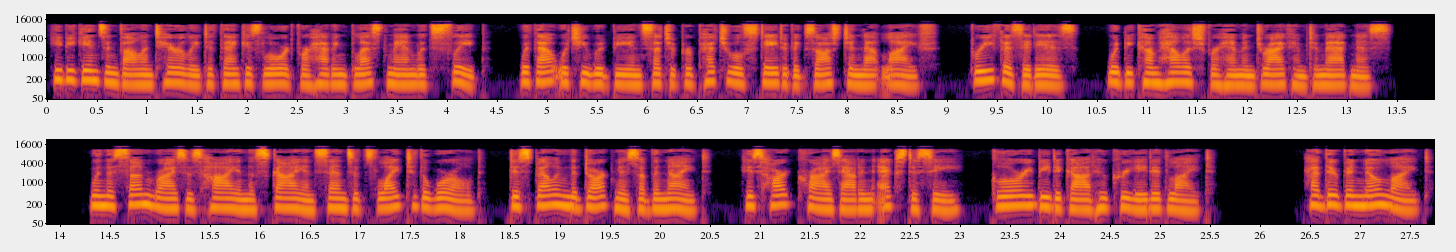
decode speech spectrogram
he begins involuntarily to thank his Lord for having blessed man with sleep, without which he would be in such a perpetual state of exhaustion that life, brief as it is, would become hellish for him and drive him to madness. When the sun rises high in the sky and sends its light to the world, dispelling the darkness of the night, his heart cries out in ecstasy, "Glory be to God who created light." Had there been no light,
